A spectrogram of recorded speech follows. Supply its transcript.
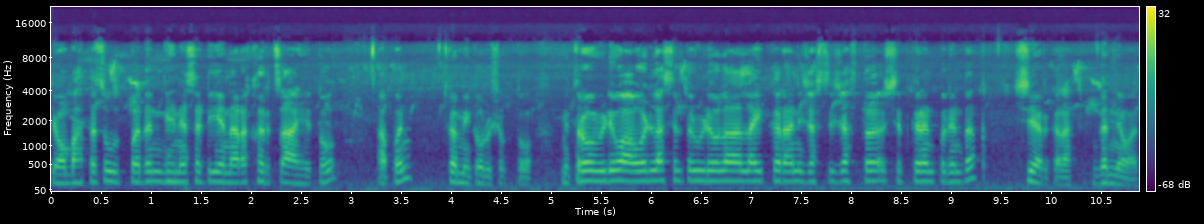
किंवा भाताचं उत्पादन घेण्यासाठी येणारा खर्च आहे तो आपण कमी करू शकतो. मित्र व्हिडिओ आवडला असेल तर व्हिडिओला लाईक करा आणि जास्तीत जास्त शेतकऱ्यांपर्यंत शेअर करा. धन्यवाद.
